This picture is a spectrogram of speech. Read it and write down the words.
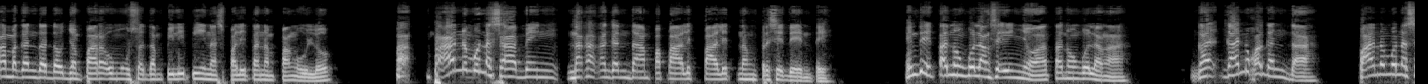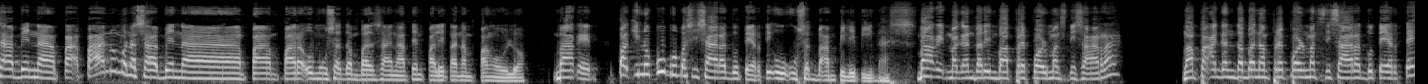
pinakamaganda daw dyan para umusad ang Pilipinas palitan ng Pangulo? Pa- paano mo nasabing nakakaganda ang papalit-palit ng presidente? Hindi, tanong ko lang sa inyo ha, tanong ko lang ha. Ga- gaano kaganda? Paano mo nasabi na, pa- paano mo nasabi na pa- para umusad ang bansa natin palitan ng Pangulo? Bakit? Pag inupo ba si Sara Duterte, uusad ba ang Pilipinas? Bakit? Maganda rin ba performance ni Sara? Napakaganda ba ng performance ni Sara Duterte?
